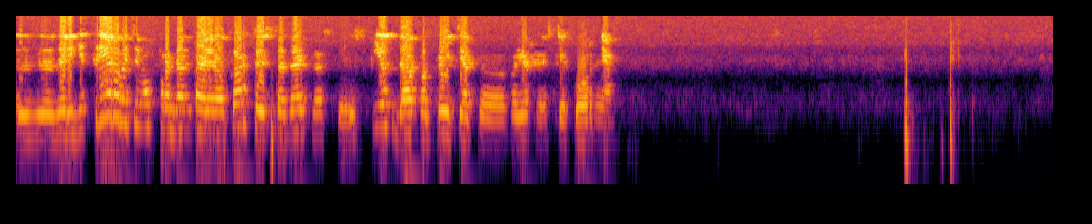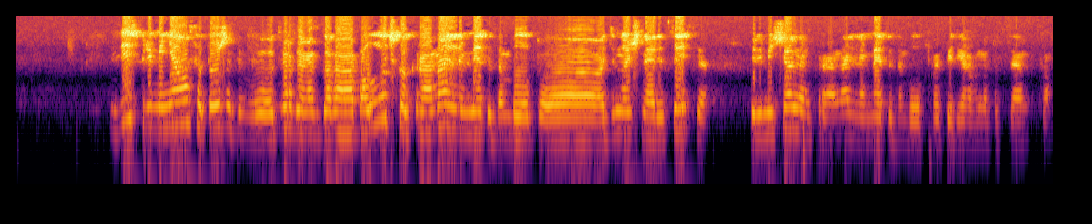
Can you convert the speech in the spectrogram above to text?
зарегистрировать его в парадонтальную карту и сказать успех да, покрытия поверхности корня. Здесь применялся тоже твердая мозговая оболочка, корональным методом была одиночная рецессия, перемещенным корональным методом была прооперирована пациентка.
